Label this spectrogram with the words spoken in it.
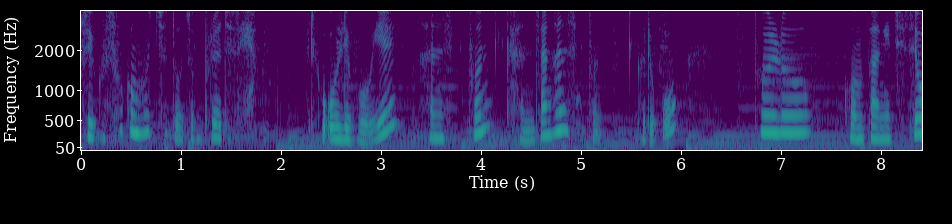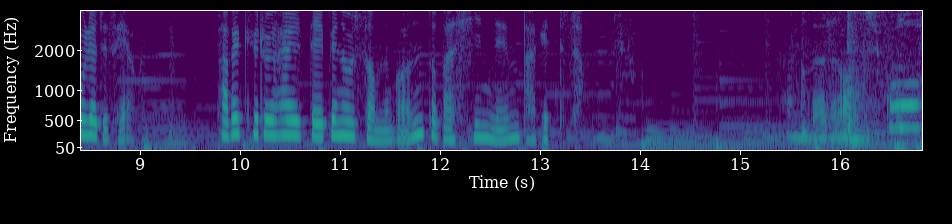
그리고 소금, 후추도 좀 뿌려주세요. 그리고 올리브 오일 한 스푼, 간장 한 스푼, 그리고 블루 곰팡이 치즈 올려주세요. 바베큐를 할 때 빼놓을 수 없는 건 또 맛있는 바게트죠. 감자를 얹고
